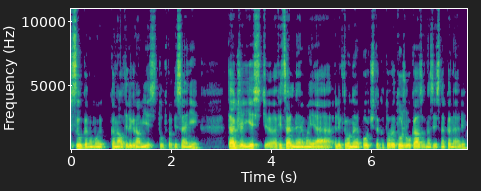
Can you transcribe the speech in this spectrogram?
Ссылка на мой канал Telegram есть тут в описании. Также есть официальная моя электронная почта, которая тоже указана здесь на канале.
